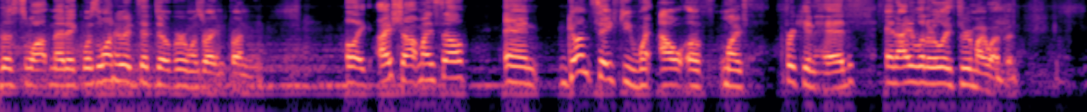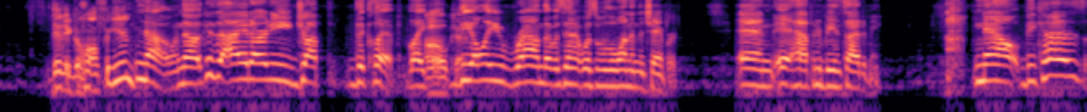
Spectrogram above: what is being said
the SWAT medic was the one who had tipped over and was right in front of me. Like I shot myself and gun safety went out of my freaking head and I literally threw my weapon. Did it go off again? No, no, because I had already dropped the clip. Like Oh, okay. the only round that was in it was the one in the chamber, and it happened to be inside of me. Now, because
